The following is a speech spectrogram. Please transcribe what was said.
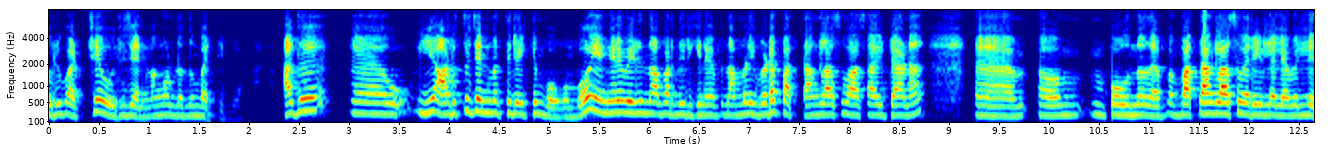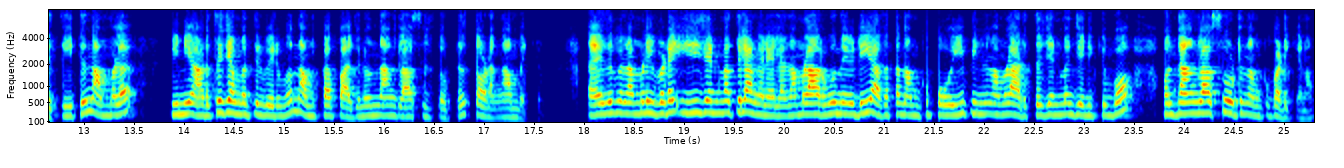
ഒരു പക്ഷേ ഒരു ജന്മം കൊണ്ടൊന്നും പറ്റില്ല. അത് ഈ അടുത്ത ജന്മത്തിലേക്കും പോകുമ്പോൾ എങ്ങനെ വരും എന്നാ പറഞ്ഞിരിക്കുന്നത് നമ്മൾ ഇവിടെ പത്താം ക്ലാസ് പാസ്സായിട്ടാണ് പോകുന്നത്. അപ്പം പത്താം ക്ലാസ് വരെയുള്ള ലെവലിൽ എത്തിയിട്ട് നമ്മൾ ഇനി അടുത്ത ജന്മത്തിൽ വരുമ്പോൾ നമുക്ക് പതിനൊന്നാം ക്ലാസ്സിൽ തൊട്ട് തുടങ്ങാൻ പറ്റും. അതായത് നമ്മൾ ഇവിടെ ഈ ജന്മത്തിൽ അങ്ങനെയല്ല. നമ്മൾ അറിവ് നേടി അതൊക്കെ നമുക്ക് പോയി. പിന്നെ നമ്മൾ അടുത്ത ജന്മം ജനിക്കുമ്പോൾ ഒന്നാം ക്ലാസ് തൊട്ട് നമുക്ക് പഠിക്കണം.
